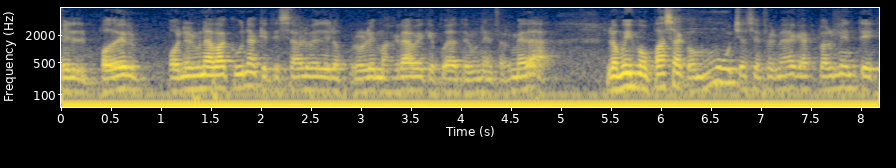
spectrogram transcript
el poder poner una vacuna que te salve de los problemas graves que pueda tener una enfermedad. Lo mismo pasa con muchas enfermedades que actualmente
